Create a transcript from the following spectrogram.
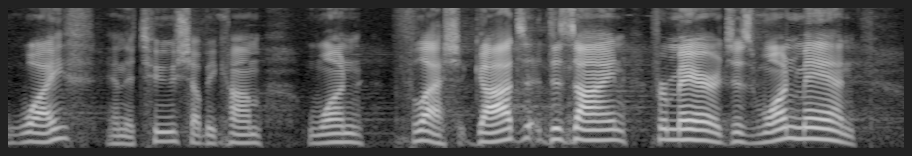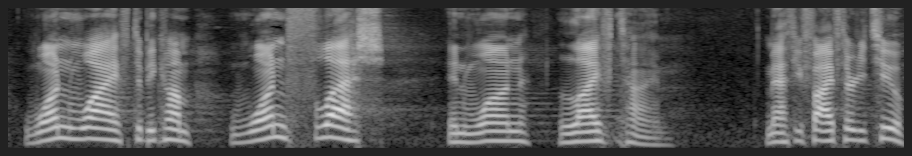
wife, and the two shall become one flesh. God's design for marriage is one man, one wife to become one flesh in one lifetime. Matthew 5:32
